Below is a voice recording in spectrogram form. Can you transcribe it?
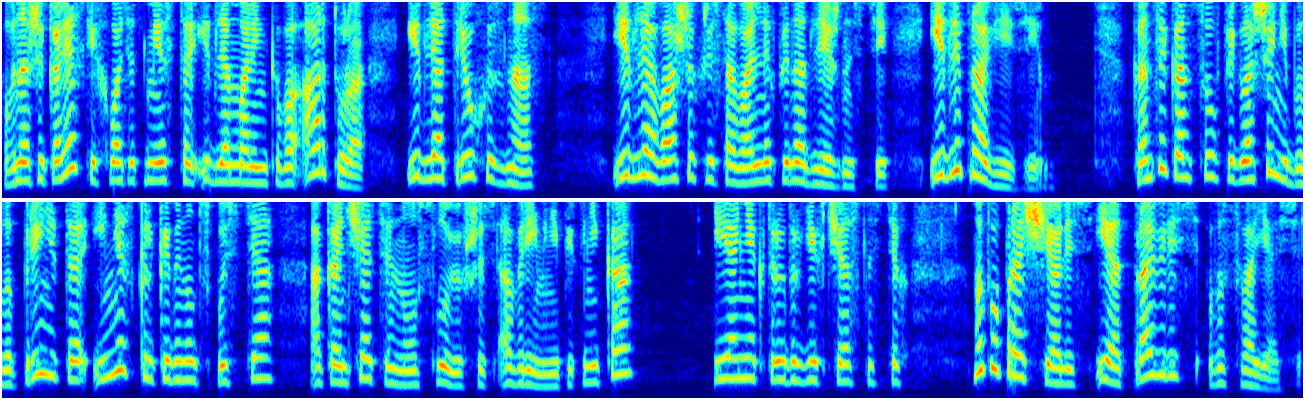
В нашей коляске хватит места и для маленького Артура, и для трех из нас, и для ваших рисовальных принадлежностей, и для провизии». В конце концов, приглашение было принято, и несколько минут спустя, окончательно условившись о времени пикника и о некоторых других частностях, мы попрощались и отправились в Освояси.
